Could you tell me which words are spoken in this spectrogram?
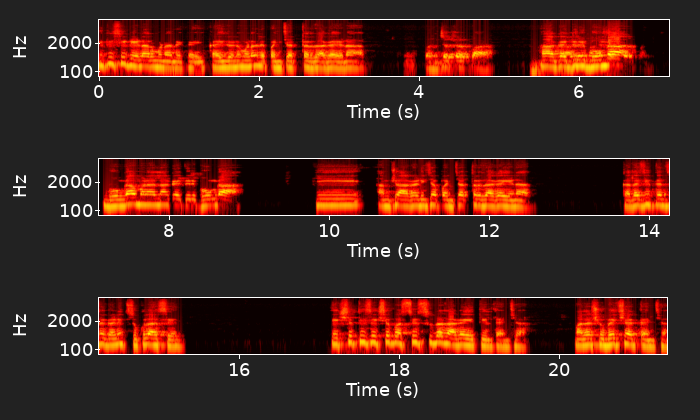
किती सीट येणार म्हणाले? काही काही जण म्हणाले पंच्याहत्तर जागा येणार. पंच्याहत्तर पार. हा काहीतरी भोंगा भोंगा म्हणाला काहीतरी भोंगा की आमच्या आघाडीच्या पंच्याहत्तर जागा येणार. कदाचित त्यांचं गणित चुकलं असेल. एकशे तीस एकशे पस्तीस सुद्धा जागा येतील त्यांच्या. मला शुभेच्छा आहेत त्यांच्या.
